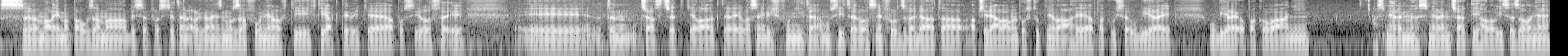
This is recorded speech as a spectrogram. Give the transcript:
s malýma pauzama, aby se prostě ten organismus zafuněl v té v aktivitě a posílil se i, i ten třeba střed těla, který vlastně když funíte a musíte vlastně furt zvedat a, a přidáváme postupně váhy a pak už se ubírají ubírej opakování směrem, směrem třeba k té halové sezóně.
